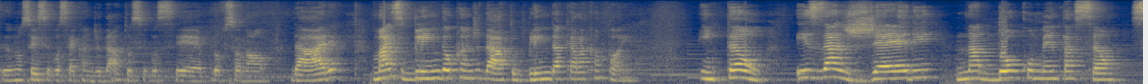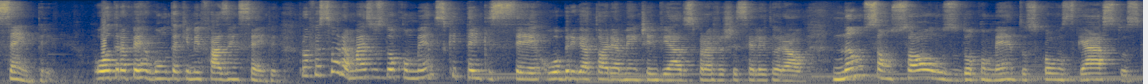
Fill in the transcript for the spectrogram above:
eu não sei se você é candidato ou se você é profissional da área, mas blinda o candidato, blinda aquela campanha. Então, exagere na documentação sempre. Outra pergunta que me fazem sempre, professora, mas os documentos que têm que ser obrigatoriamente enviados para a Justiça Eleitoral não são só os documentos com os gastos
